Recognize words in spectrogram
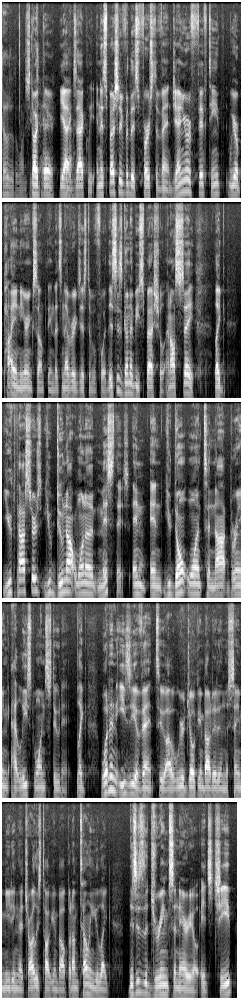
those are the ones. you Start there. Yeah, Yeah. exactly. And especially for this first event, January 15th, we are pioneering something that's never existed before. This is going to be special. And I'll say, like, youth pastors, you do not want to miss this. And and you don't want to not bring at least one student. Like, what an easy event to uh, we were joking about it in the same meeting that Charlie's talking about, but I'm telling you like this is the dream scenario. It's cheap.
